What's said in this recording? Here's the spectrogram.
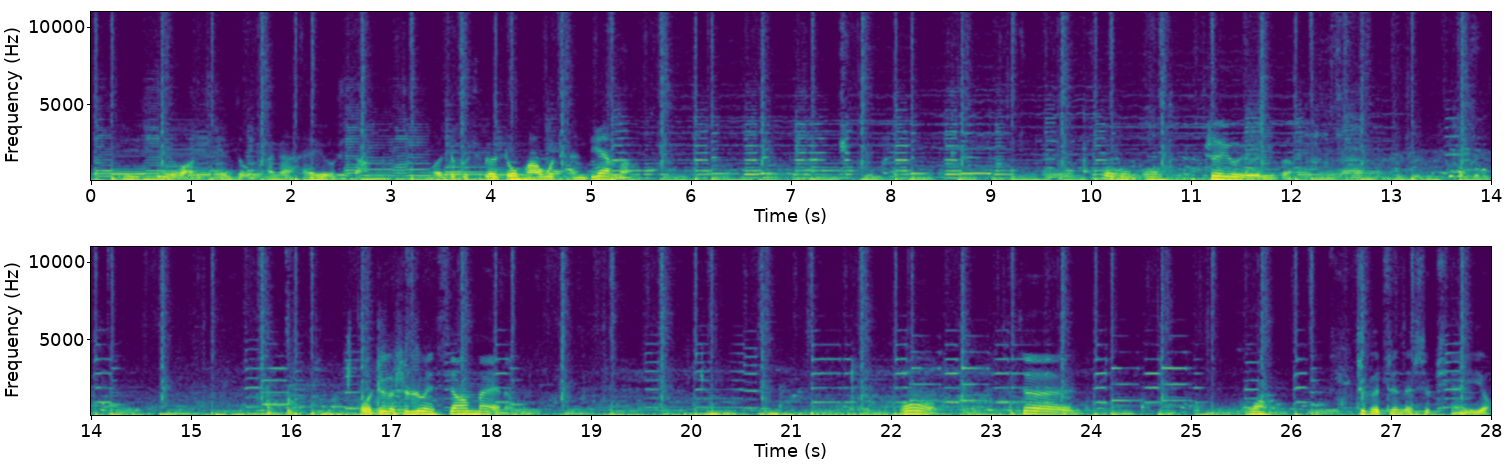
继续往前走，看看还有啥。我这不是个中华物产店吗？哦哦哦，这又有一个。我这个是论箱卖的，我。哦，这，哇，这个真的是便宜哦，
